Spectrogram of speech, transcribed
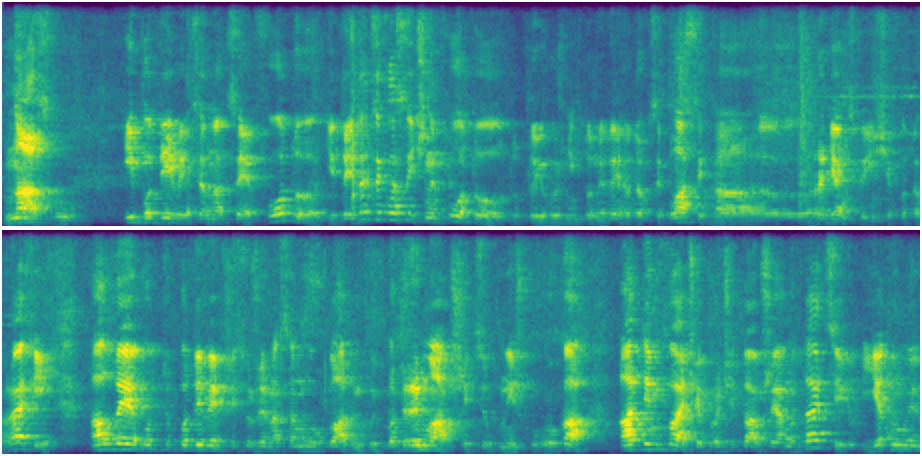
назву і подивиться на це фото дітей. Та це класичне фото, тобто його ж ніхто не вигадав, це класика радянської ще фотографії. Але от подивившись уже на саму обкладинку і потримавши цю книжку в руках, а тим паче прочитавши анотацію, я думаю,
